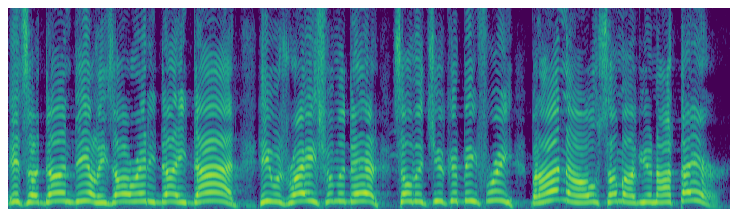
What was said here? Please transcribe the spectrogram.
It's a done deal. He's already done. He died. He was raised from the dead so that you could be free. But I know some of you are not there.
